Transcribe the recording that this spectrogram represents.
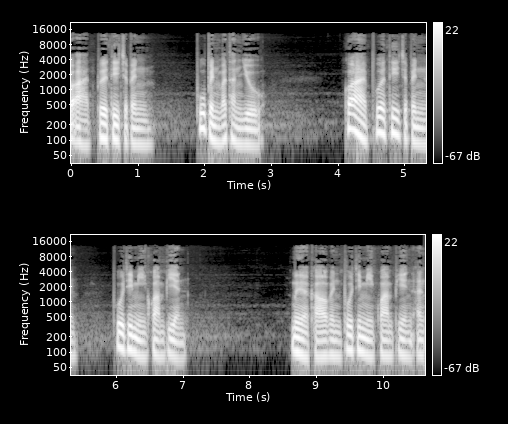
ก็อาจเพื่อที่จะเป็นผู้เป็นวัฒนอยู่ ก็อาจเพื่อที่จะเป็นผู้ที่มีความเพียร เมื่อเขาเป็นผู้ที่มีความเพียรอัน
